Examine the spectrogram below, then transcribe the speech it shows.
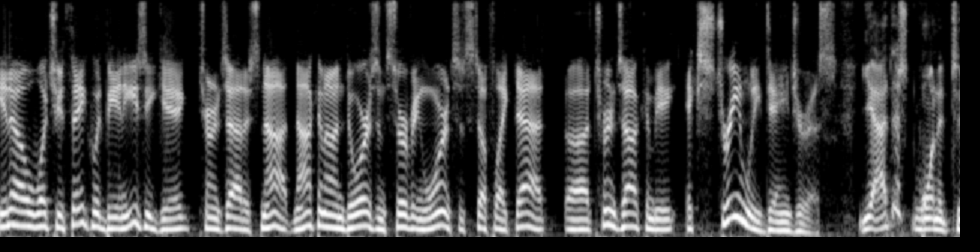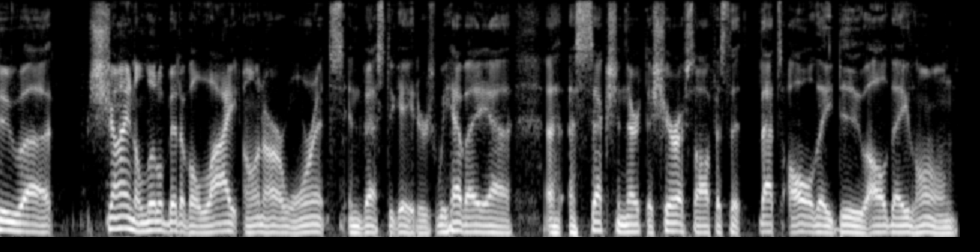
You know, what you think would be an easy gig turns out it's not. Knocking on doors and serving warrants and stuff like that uh, turns out can be extremely dangerous. Yeah, I just wanted to uh, shine a little bit of a light on our warrants investigators. We have a, uh, a, a section there at the sheriff's office that that's all they do all day long.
